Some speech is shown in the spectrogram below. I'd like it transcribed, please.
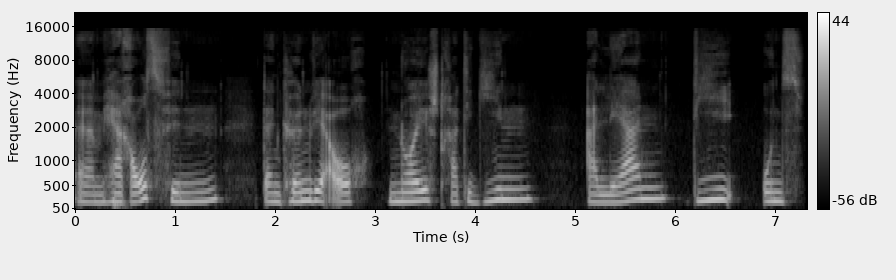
ähm, herausfinden, dann können wir auch neue Strategien erlernen, die uns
